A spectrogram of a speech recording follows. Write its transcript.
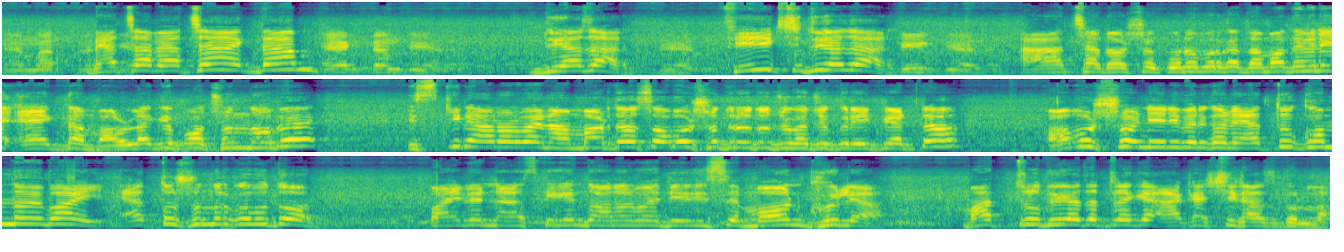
হ্যাঁ মাত্র বেচা বেচা একদম? একদম দুই হাজার। দুই হাজার? ফিক্স দুই হাজার? আচ্ছা দর্শক কোনো প্রকার দামা দেবেন একদম ভালো লাগে পছন্দ হবে। স্ক্রিনে আনার ভাই নাম্বার দাও অবশ্যই দ্রুত যোগাযোগ করে এই পেয়ারটা অবশ্যই নিয়ে নেবেন কারণ এত কম দামে ভাই এত সুন্দর কবুতর। পাইবেন না আজকে কিন্তু আনার ভাই দিয়ে দিচ্ছে মন খুলা মাত্র দুই হাজার টাকা আকাশি রাসগোল্লা।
